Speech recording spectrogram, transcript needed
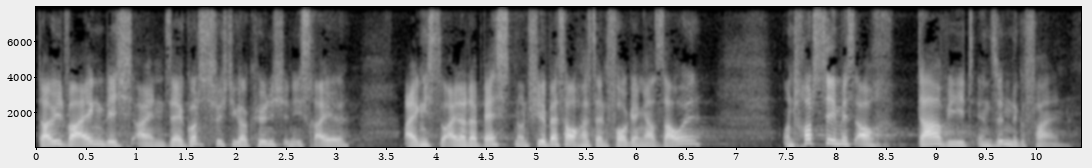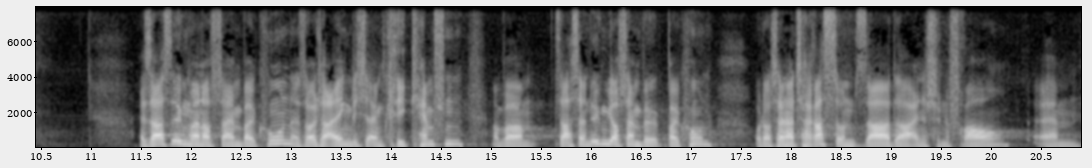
David war eigentlich ein sehr gottesfürchtiger König in Israel eigentlich so einer der besten und viel besser auch als sein Vorgänger Saul. Und trotzdem ist auch David in Sünde gefallen. Er saß irgendwann auf seinem Balkon, er sollte eigentlich im Krieg kämpfen, aber saß dann irgendwie auf seinem Balkon oder auf seiner Terrasse und sah da eine schöne Frau ähm,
